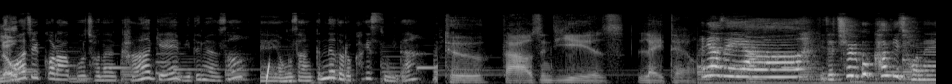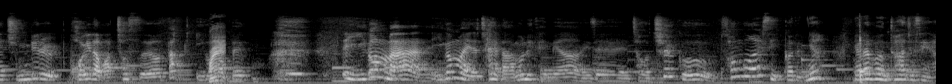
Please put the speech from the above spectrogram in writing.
좋아질 거라고 저는 강하게 믿으면서 네, 영상 끝내도록 하겠습니다. 2,000 years later. 안녕하세요. 이제 출국하기 전에 준비를 거의 다 마쳤어요. 딱 이것만 빼고. 근데 이것만 이것만 이제 잘 마무리되면 이제 저 출국 성공할 수 있거든요. 여러분 도와주세요.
